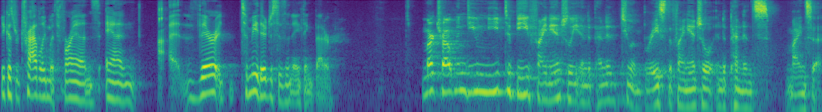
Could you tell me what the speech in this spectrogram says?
because we're traveling with friends. And uh, there, to me, there just isn't anything better. Mark Troutman, do you need to be financially independent to embrace the financial independence mindset?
